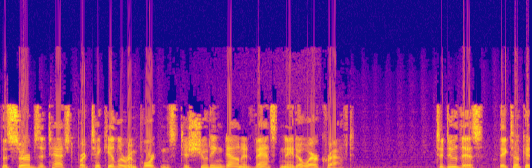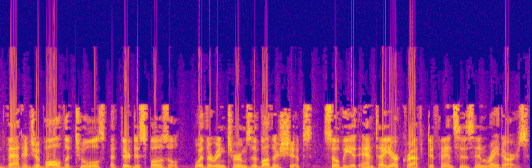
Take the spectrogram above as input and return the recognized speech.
the Serbs attached particular importance to shooting down advanced NATO aircraft. To do this, they took advantage of all the tools at their disposal, whether in terms of other ships, Soviet anti-aircraft defenses and radars.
